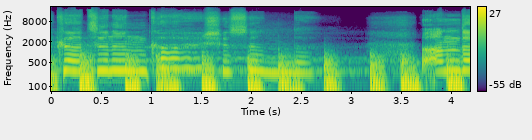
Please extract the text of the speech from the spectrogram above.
Vitamin tarikatının karşısında Underdog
